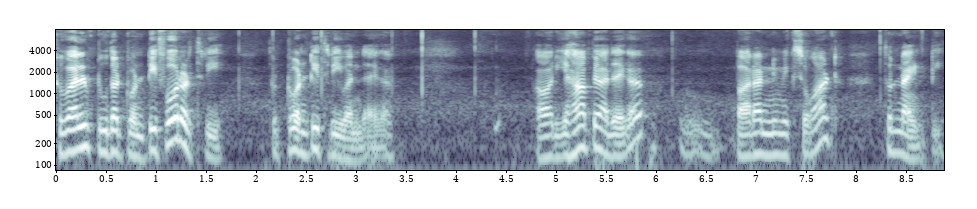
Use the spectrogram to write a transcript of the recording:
twelve two the twenty four और थ्री तो ट्वेंटी थ्री बन जाएगा। और यहाँ पे आ जाएगा, बारह न्यू एक सौ आठ तो नाइन्टी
